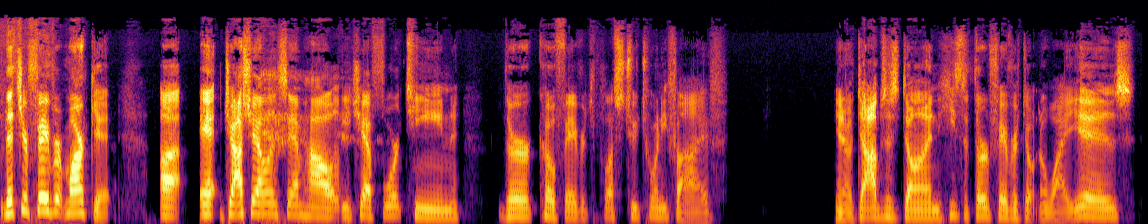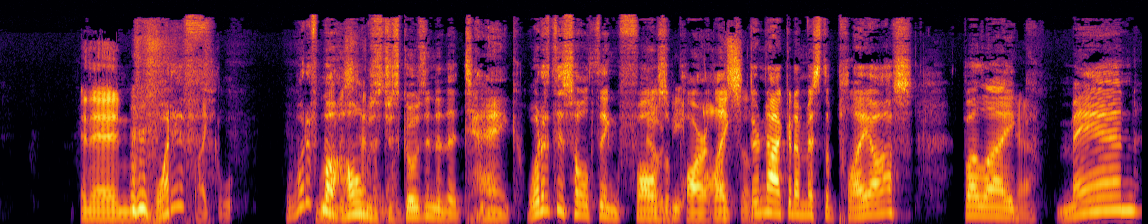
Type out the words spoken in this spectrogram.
That's your favorite market. Uh, Josh Allen, Sam Howell each have 14. They're co-favorites plus 225. You know, Dobbs is done. He's the third favorite. Don't know why he is. And then what if like what if Mahomes just goes into the tank? What if this whole thing falls apart? Awesome. Like they're not going to miss the playoffs, but like yeah. man,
